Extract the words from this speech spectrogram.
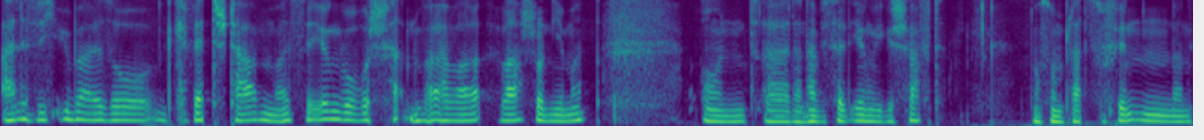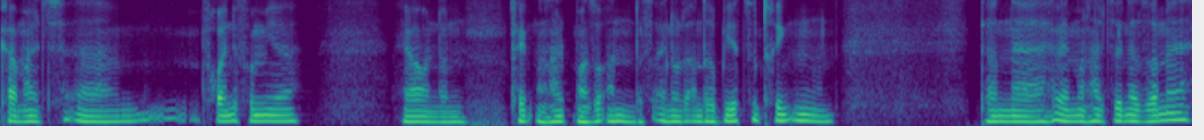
alle sich überall so gequetscht haben, weißt du, irgendwo, wo Schatten war, war, war schon jemand. Und äh, dann habe ich es halt irgendwie geschafft, noch so einen Platz zu finden. Dann kamen halt ähm, Freunde von mir, ja, und dann fängt man halt mal so an, das ein oder andere Bier zu trinken und dann, äh, wenn man halt so in der Sonne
